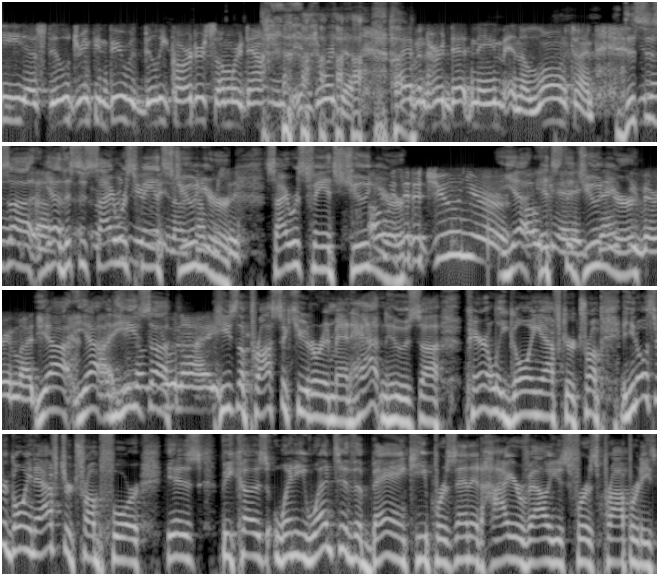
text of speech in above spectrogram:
Uh, still drinking beer with Billy Carter somewhere down in, in Georgia? I haven't heard that name in a long time. This You is know, uh, yeah, this is Cyrus earlier Vance Jr. Cyrus Vance Jr. Oh, is it a junior? Yeah, it's the junior. Thank you very much. Yeah, yeah, Uh, and you he's know, uh, and I- he's the prosecutor in Manhattan who's uh, apparently going after Trump. And you know what they're going after Trump for is because when he went to the bank, he presented higher values for his properties,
